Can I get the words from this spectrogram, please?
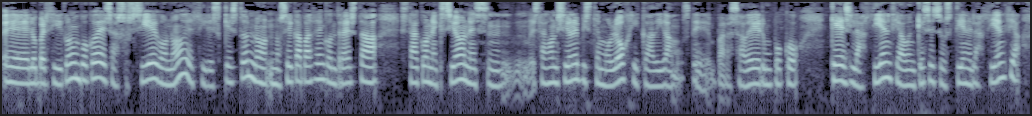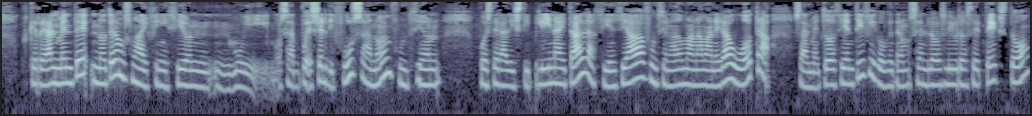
eh, lo percibí con un poco de desasosiego, ¿no? Decir, es que esto no, no soy capaz de encontrar esta, esta conexión, es, mm, esta conexión epistemológica, digamos, de, para saber un poco qué es la ciencia o en qué se sostiene la ciencia, porque realmente no tenemos una definición muy, o sea, puede ser difusa, ¿no? En función pues de la disciplina y tal, la ciencia ha funcionado de una manera u otra. O sea, el método científico que tenemos en los libros de texto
